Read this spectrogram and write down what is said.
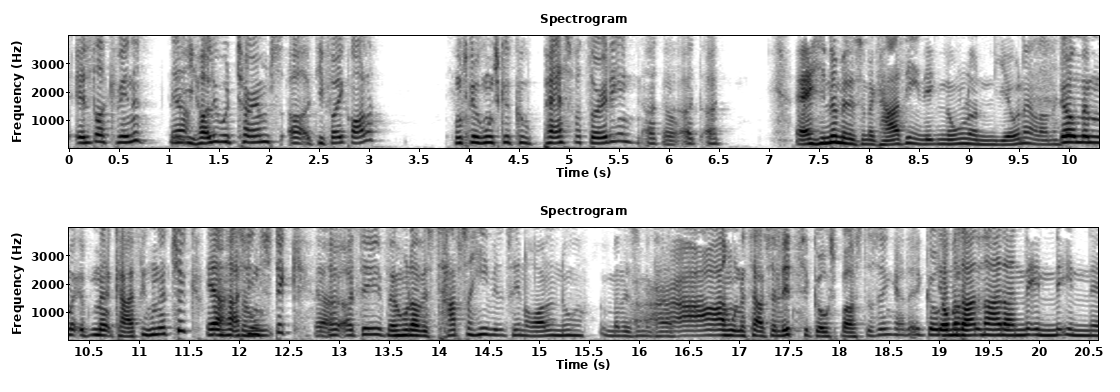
ældre kvinde ja. i Hollywood terms, og de får ikke roller. Hun skal, hun skal kunne passe for 30, ikke? Og, Jo. og, og, er hende og Melissa McCarthy egentlig ikke nogenlunde jævnaldrende? jo, men McCarthy, hun er tyk. Ja, hun har sin hun- stik, ja. ja. og, og det... Men hun har vist tabt sig helt vildt til en rolle nu, Melissa McCarthy. Ah, hun har tabt sig lidt til Ghostbusters, ikke? Er det ikke Jo, Ghostbusters? men der, nej, der er en, en, en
